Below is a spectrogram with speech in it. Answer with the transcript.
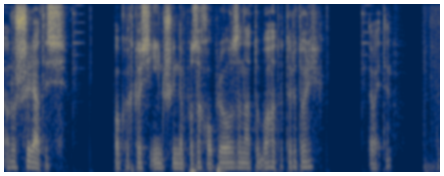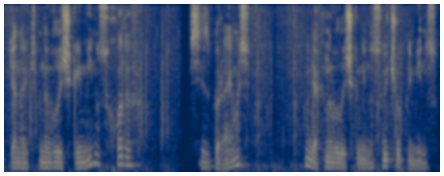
розширятись, поки хтось інший не позахоплював занадто багато територій. Давайте. Я навіть в невеличкий мінус уходив. Всі збираємось. Ну, як невеличкий мінус, відчутний мінус.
